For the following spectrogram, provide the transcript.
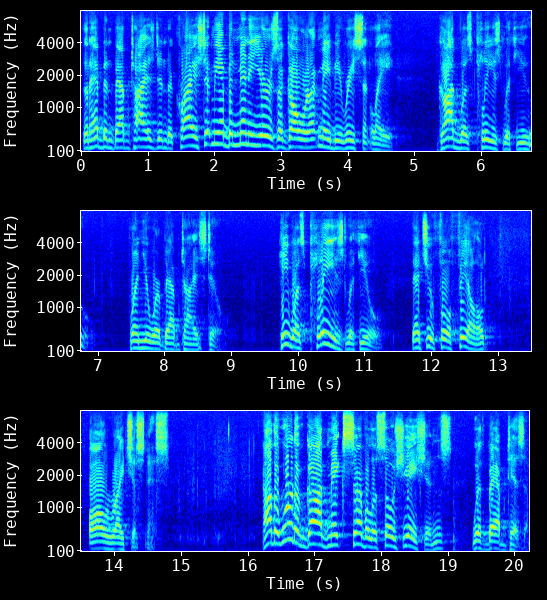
that have been baptized into Christ. It may have been many years ago or it may be recently. God was pleased with you when you were baptized too. He was pleased with you that you fulfilled all righteousness. Now, the Word of God makes several associations with baptism.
